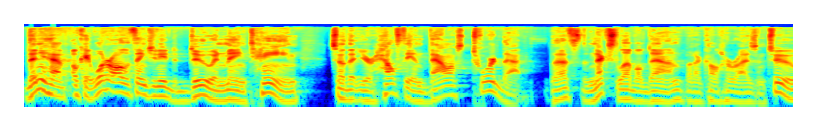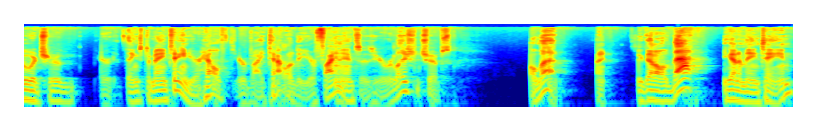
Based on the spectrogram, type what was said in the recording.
Then you have, okay, what are all the things you need to do and maintain so that you're healthy and balanced toward that? That's the next level down, what I call horizon two, which are are things to maintain your health, your vitality, your finances, your relationships, all that. Right? So you got all that you got to maintain.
